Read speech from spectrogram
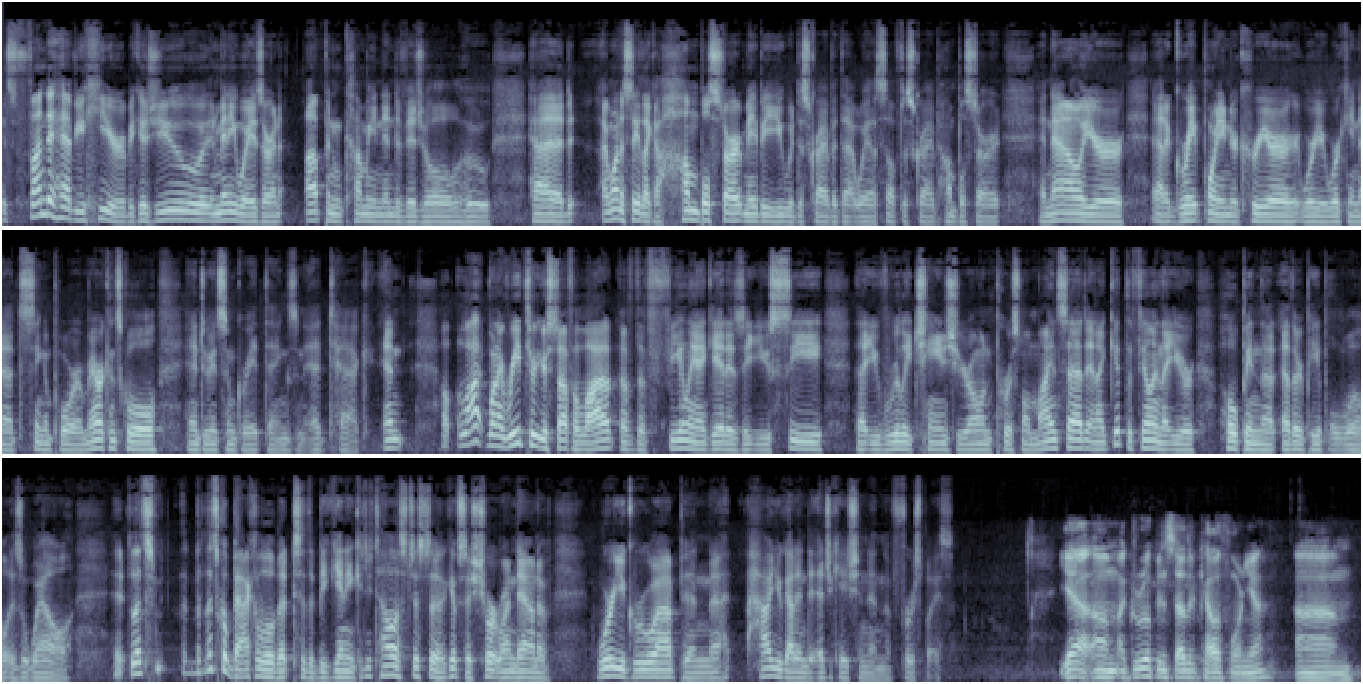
It's fun to have you here because you, in many ways, are an up and coming individual who had, I want to say, like a humble start. Maybe you would describe it that way, a self described humble start. And now you're at a great point in your career where you're working at Singapore American School and doing some great things in ed tech. And a lot, when I read through your stuff, a lot of the feeling I get is that you see that you've really changed your own personal mindset. And I get the feeling that you're hoping that other people will as well. Let's but let's go back a little bit to the beginning. Could you tell us just to give us a short rundown of where you grew up and how you got into education in the first place? Yeah, um, I grew up in Southern California. Um,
